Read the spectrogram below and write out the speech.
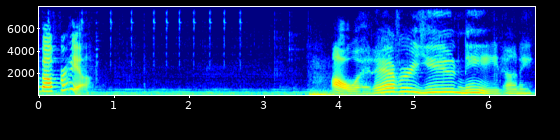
about Freya? Oh, whatever you need, honey.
